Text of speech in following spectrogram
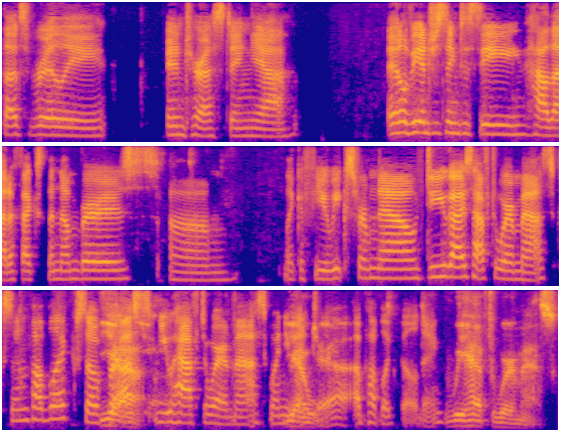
That's really interesting. Yeah. It'll be interesting to see how that affects the numbers um, like a few weeks from now. Do you guys have to wear masks in public? So for Yeah. us, you have to wear a mask when you Yeah. enter a, a public building. we have to wear a mask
